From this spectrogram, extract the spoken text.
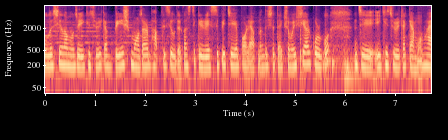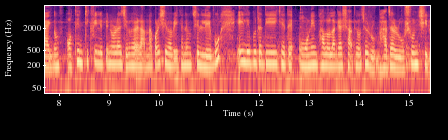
বলেছিলাম যে এই খিচুড়িটা বেশ মজার, ভাবতেছি ওদের কাছ থেকে রেসিপি চেয়ে পরে আপনাদের সাথে একসময় শেয়ার করব যে এই খিচুড়িটা কেমন হয়। একদম অথেন্টিক ফিলিপিনোরা যেভাবে রান্না করে, সেভাবে এখানে হচ্ছে লেবু। এই লেবুটা দিয়েই খেতে অনেক ভালো লাগে। আর সাথে হচ্ছে ভাজা রসুন ছিল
